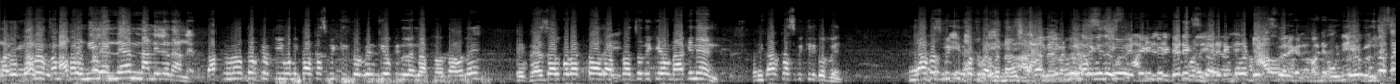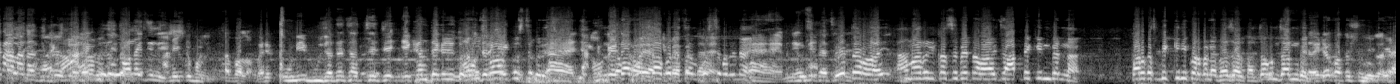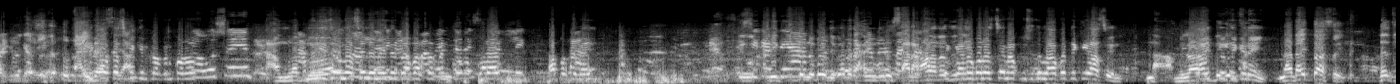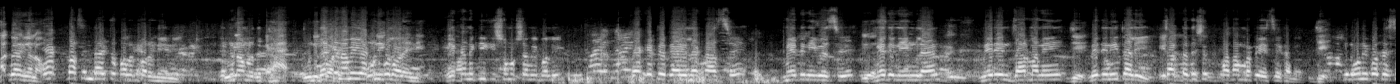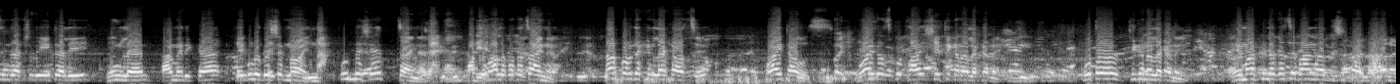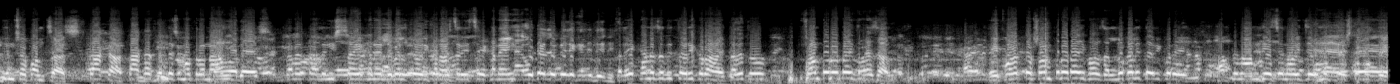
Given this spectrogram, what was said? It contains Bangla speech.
আপনার উপর। আপনি নিলে নেন না নিলে না নেন আপনারা তো কি উনি কার কাছে বিক্রি করবেন? কেউ কিনলেন না আপনারা তাহলে? এই ভেজাল প্রোডাক্টটা আপনারা যদি কেউ না কিনেন কার কাছে বিক্রি করবেন। মানে হ্যাঁ। মানে বুঝাতে চাচ্ছে যে এখান থেকে যদি। হ্যাঁ হয়। হ্যাঁ হ্যাঁ মানে হয় আমার কাছে বেটার হয় যে আপনি কিনবেন না। কারও কাছে বিক্রি করবেন না ভেজালটা যখন জানবেন। এটা কত সুন্দর ঠিক আছে? এটা কার। কাছে বিক্রি করবেন করুন। অবশ্যই আমরা আপনি নিজেও না ছেলে মেয়েদের ব্যাপার করবেন করার আপত্তি নাই। সেখান থেকে কিন্তু বলছি কথা, আমি বলছি, স্যার, আপনারা আপনি কেন বলেছেন? আপনি শুধু লাভের দিকে আছেন। না, আমি লাভ দায়িত্ব দিকে- দিকে নেই। না, দায়িত্ব আছে। তাহলে থাকবে না কেন? এক পার্সেন্ট দায়িত্ব পালন করেনি এখানে হ্যাঁ, আমি এখন উনি বলি। এখানে কি কি সমস্যা আমি বলি? প্যাকেটের গায়ে লেখা আছে। Made in USA made in England made in Germany. Made in Italy চারটা দেশের কথা আমরা পেয়েছি এখানে। কিন্তু উনি বলতেছেন যে আসলে ইটালি ইংল্যান্ড আমেরিকা এগুলো দেশের নয়। না। কোন দেশে? চায়না। আপনি ভালো কথা চায়না তারপরে দেখেন লেখা আছে হোয়াইট হাউস হোয়াইট হাউস কোথায়? সে ঠিকানা লেখা নেই। কোথাও ঠিকানা লেখা নেই। এমআরপি লেখা আছে বাংলাদেশের টাকা। তিনশো পঞ্চাশ। টাকা। টাকা তিন দেশের মাত্র নাম। তাহলে তাহলে নিশ্চয়ই এখানে লেভেল তৈরি করা হয়েছে। এখানে হ্যাঁ, ওটা level এখানে এখানে যদি তৈরি করা হয় তাহলে তো সম্পূর্ণটাই ভেজাল। এই প্রোডাক্টটা সম্পূর্ণটাই ভেজাল লোকালি তৈরি করে আপনি নাম দিয়েছেন ওই যে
